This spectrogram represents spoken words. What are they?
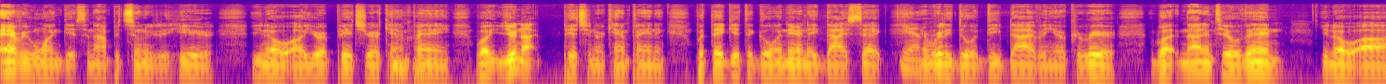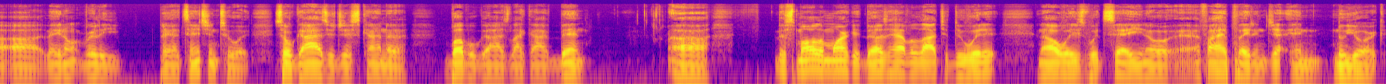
everyone gets an opportunity to hear, you know, uh, your pitch, your campaign. Well, you're not pitching or campaigning, but they get to go in there and they dissect Yeah. and really do a deep dive in your career. But not until then, you know, uh, uh, they don't really pay attention to it. So guys are just kind of bubble guys like I've been. Uh, the smaller market does have a lot to do with it, and I always would say, you know, if I had played in in New York,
